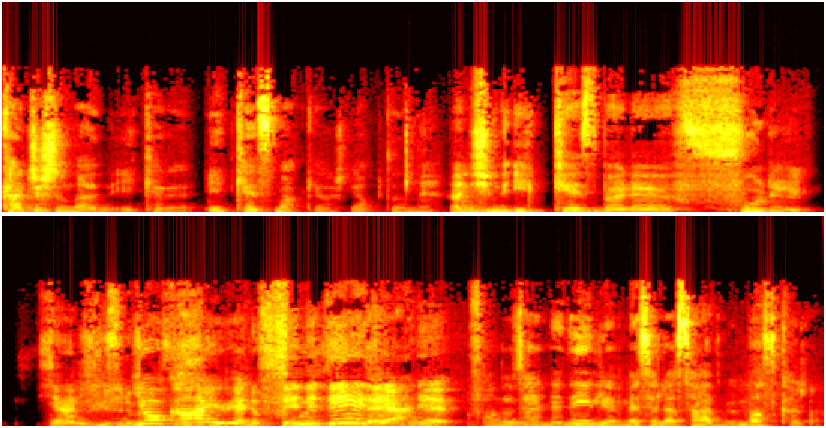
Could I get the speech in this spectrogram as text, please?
Kaç yaşındaydın ilk kere, ilk kez makyaj yaptığını? Hani şimdi ilk kez böyle full yani yüzünü Yok hayır yani full değil yani fondötenle değil ya. Mesela sadece bir maskara.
